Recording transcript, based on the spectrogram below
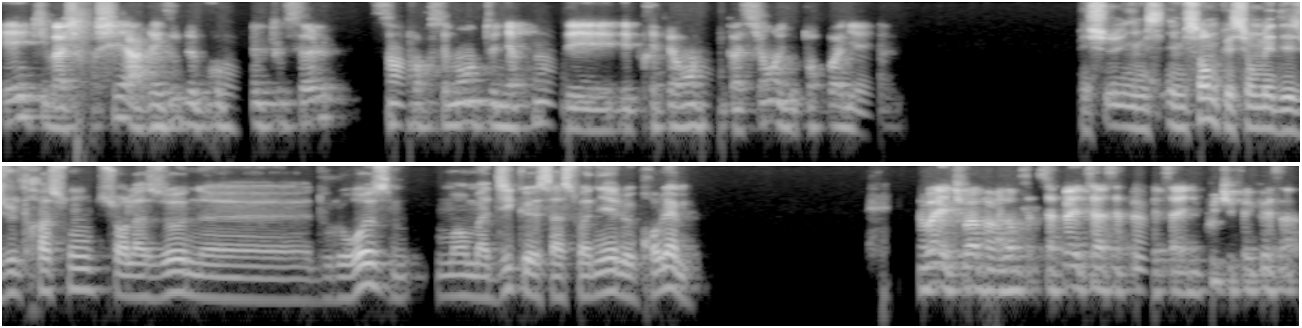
et qui va chercher à résoudre le problème tout seul sans forcément tenir compte des, des préférences du patient et de pourquoi il y a il, me, semble que si on met des ultrasons sur la zone euh, douloureuse, moi, on m'a dit que ça soignait le problème. Ouais, tu vois, par exemple, ça, peut être ça, ça peut être ça. Et du coup, tu fais que ça.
